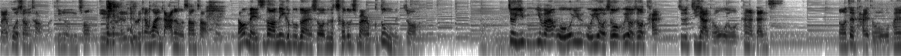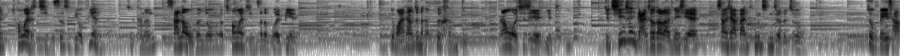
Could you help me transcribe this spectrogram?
百货商场嘛，就那种超就是有点像万达那种商场，然后每次到那个路段的时候，那个车都基本上不动的，你知道吗？就一一般我我我有时候我有时候抬就是低下头我我看看单词，然后再抬头，我发现窗外的景色是没有变的，就可能三到五分钟那个窗外景色都不会变，就晚上真的很会很堵，然后我其实也也。就亲身感受到了那些上下班通勤者的这种这种悲惨，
